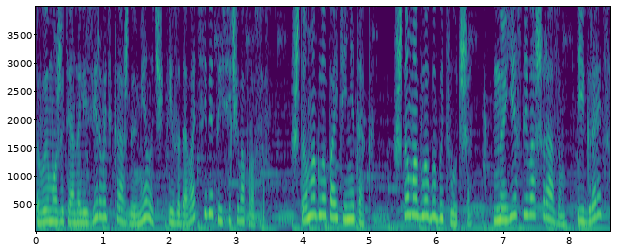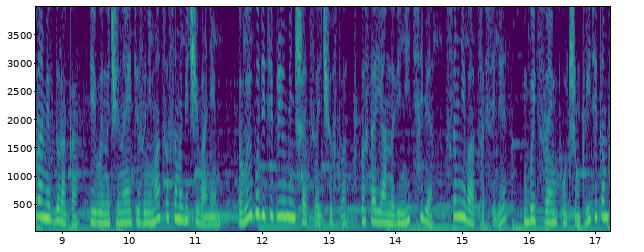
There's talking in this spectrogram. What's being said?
вы можете анализировать каждую мелочь и задавать себе тысячи вопросов. Что могло пойти не так? Что могло бы быть лучше? Но если ваш разум играет с вами в дурака, и вы начинаете заниматься самобичеванием, вы будете преуменьшать свои чувства, постоянно винить себя, сомневаться в себе, быть своим худшим критиком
